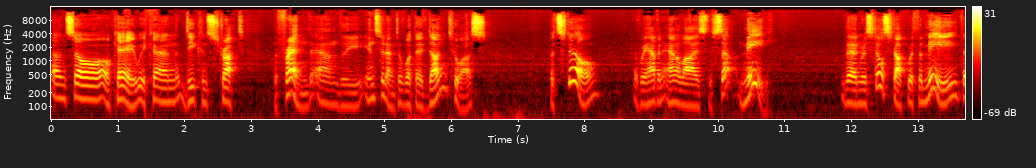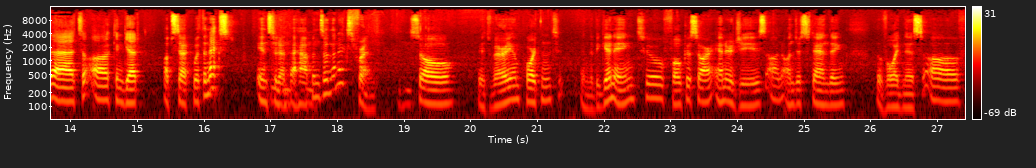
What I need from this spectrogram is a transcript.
And so, okay, we can deconstruct the friend and the incident of what they've done to us. But still, if we haven't analyzed the se- me, then we're still stuck with the me that uh, can get upset with the next incident Mhm, that happens and the next friend. So it's very important in the beginning to focus our energies on understanding the voidness of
